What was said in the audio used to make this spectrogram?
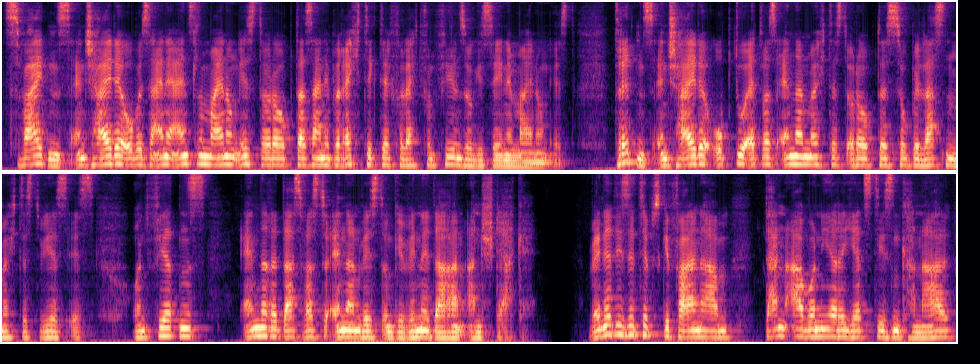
Zweitens, entscheide, ob es eine Einzelmeinung ist oder ob das eine berechtigte, vielleicht von vielen so gesehene Meinung ist. Drittens, entscheide, ob du etwas ändern möchtest oder ob du es so belassen möchtest, wie es ist. Und viertens, ändere das, was du ändern willst und gewinne daran an Stärke. Wenn dir diese Tipps gefallen haben, dann abonniere jetzt diesen Kanal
